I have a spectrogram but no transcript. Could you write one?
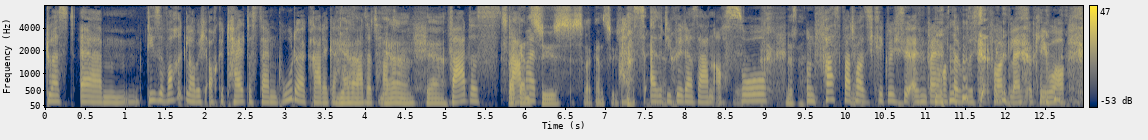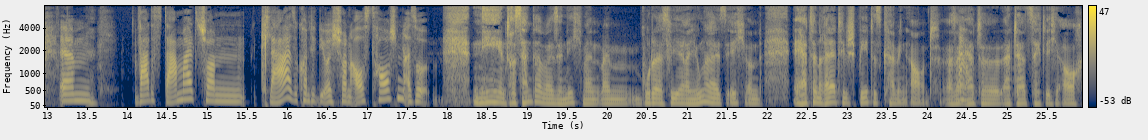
Du hast ähm, diese Woche, glaube ich, auch geteilt, dass dein Bruder gerade geheiratet ja, hat. Ja, ja. War das, das war damals? ganz süß. Das war ganz süß. Also, also die Bilder sahen auch so unfassbar toll. Ich krieg wirklich bei Hochzeit muss ich sofort gleich. Okay, wow. Ähm, war das damals schon klar? Also konntet ihr euch schon austauschen? Also Nee, interessanterweise nicht. Mein, mein Bruder ist vier Jahre jünger als ich und er hatte ein relativ spätes Coming Out. Also ah. er hatte, er hat tatsächlich auch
